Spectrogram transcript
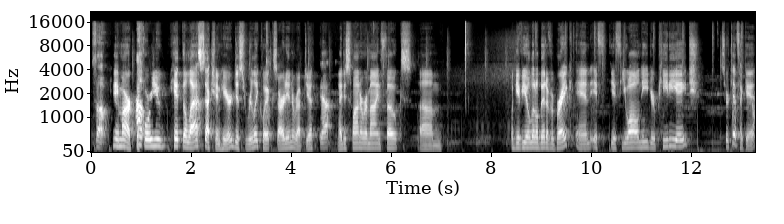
So, hey, Mark, before you hit the last yeah. section here, just really quick, sorry to interrupt you. Yeah. I just want to remind folks, um, I'll give you a little bit of a break. And if, if you all need your PDH certificate,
